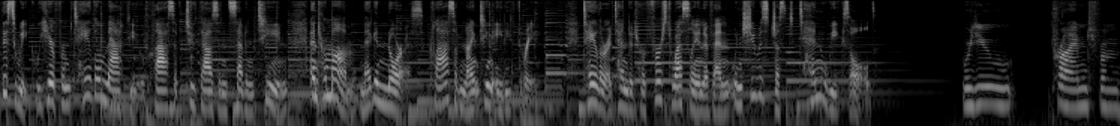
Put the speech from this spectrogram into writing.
This week, we hear from Taylor Matthew, class of 2017, and her mom, Megan Norris, class of 1983. Taylor attended her first Wesleyan event when she was just 10 weeks old. Were you primed from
